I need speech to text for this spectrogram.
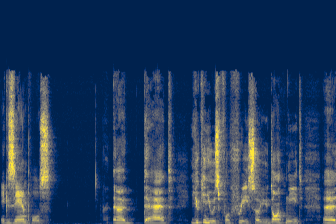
examples that you can use for free. So you don't need uh,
